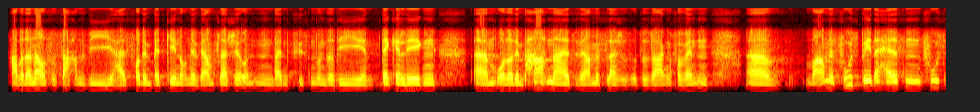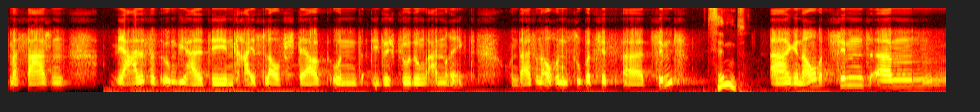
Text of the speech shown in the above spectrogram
Aber dann auch so Sachen wie halt vor dem Bett gehen, noch eine Wärmflasche unten bei den Füßen unter die Decke legen ähm, oder den Partner als Wärmeflasche sozusagen verwenden. Äh, warme Fußbäder helfen, Fußmassagen. Ja, alles, was irgendwie halt den Kreislauf stärkt und die Durchblutung anregt. Und da ist dann auch ein super Tipp, äh, Zimt. Zimt? Äh, genau, Zimt ähm,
